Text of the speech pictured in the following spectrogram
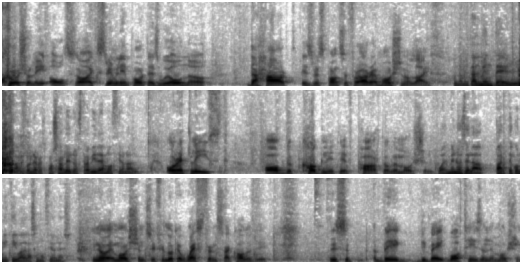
Crucially, also extremely important, as we all know, the heart is responsible for our emotional life, Fundamentalmente el corazón es responsable de nuestra vida emocional, or at least of the cognitive part of emotion. o al menos de la parte cognitiva de las emociones. You know, emotions, if you look at Western psychology, there's a, a big debate what is an emotion.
